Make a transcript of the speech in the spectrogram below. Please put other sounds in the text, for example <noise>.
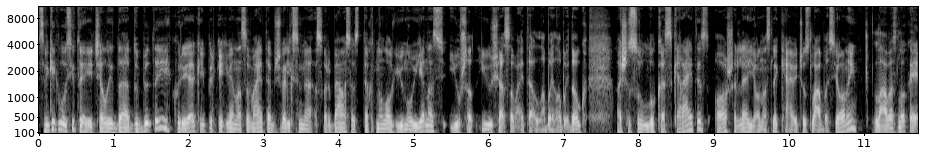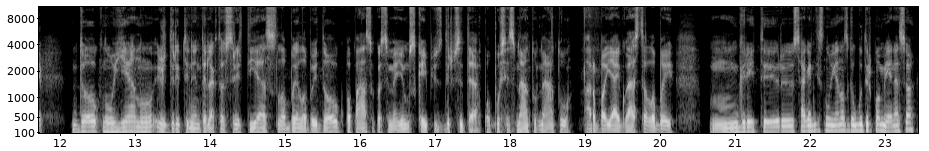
Sveiki klausytojai, čia laida Dubitai, kurioje kaip ir kiekvieną savaitę apžvelgsime svarbiausias technologijų naujienas, jų, ša, jų šią savaitę labai labai daug. Aš esu Lukas Keraitis, o šalia Jonas Lekevičius. Labas Jonai. Labas Lukai. Daug naujienų iš dirbtinio intelekto srities, labai labai daug. Papasakosime jums, kaip jūs dirbsite po pusės metų, metų, arba jeigu esate labai mm, greiti ir sekantis naujienas galbūt ir po mėnesio.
